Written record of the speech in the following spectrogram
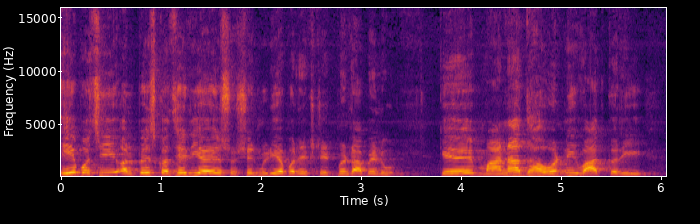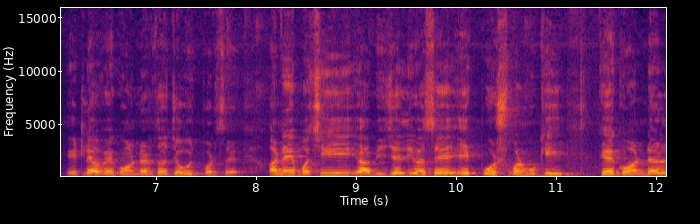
એ પછી અલ્પેશ કથેરિયાએ સોશિયલ મીડિયા પર એક સ્ટેટમેન્ટ આપેલું કે માના ધાવણની વાત કરી એટલે હવે ગોંડલ તો જવું જ પડશે. અને પછી બીજે દિવસે એક પોસ્ટ પણ મૂકી કે ગોંડલ,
